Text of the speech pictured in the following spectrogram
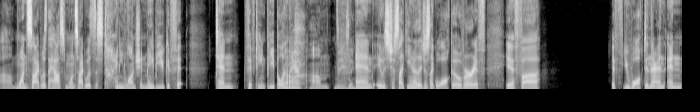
um, one side was the house and one side was this tiny luncheon. Maybe you could fit 10, 15 people in Oh. there. Um, Amazing. and it was just like, you know, they just like walk over if, if, uh, if you walked in there and, and,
